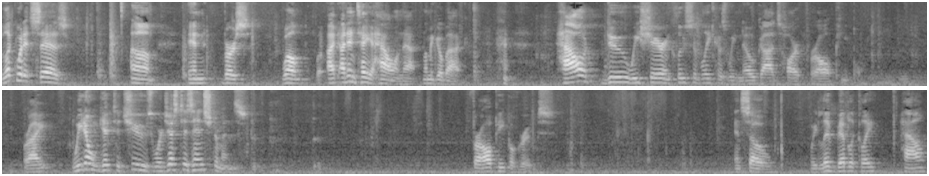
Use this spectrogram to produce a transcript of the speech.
look what it says um, in verse. Well, I, I didn't tell you how on that. Let me go back. how do we share inclusively? Because we know God's heart for all people, right? We don't get to choose, we're just his instruments for all people groups. And so we live biblically. How?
